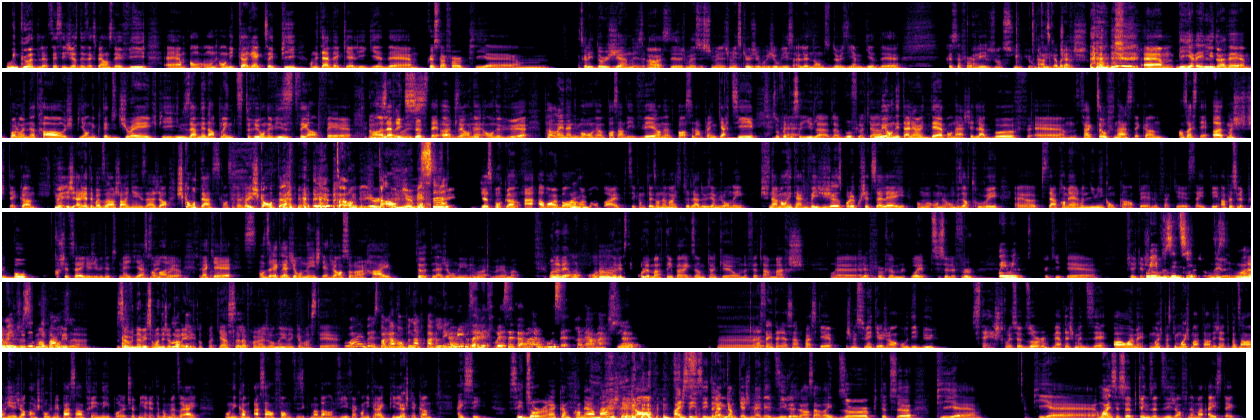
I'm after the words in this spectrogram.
we good, là, c'est juste des expériences de vie, euh, on, on- on est correct, tu sais. Puis on était avec euh, les guides euh, Christopher, puis. euh, en tout cas, les deux jeunes. je- ah, Ouais. je m'excuse, j'ai oublié le nom du deuxième guide, Christopher. Hey, et- J'en suis plus. En tout cas, bref. Euh, puis il y avait- les deux avaient euh, pas loin de notre âge, puis on écoutait du Drake, puis ils nous amenaient dans plein de petites rues. On a visité, en fait, euh, Ah, en c'était l'Afrique du. Sud, c'était hot. Là, on, a, on a vu euh, plein d'animaux, on a passé dans des villes, on a passé dans plein de quartiers. Ils ont fait Euh, essayer de la, de la bouffe locale. Oui, on est allé à un DEP, on a acheté de la bouffe. Euh, fait que, tu sais, au final, c'était comme. On dirait que c'était hot. Moi, j'étais comme. Moi, j'arrêtais pas de dire en chant en niaisant, genre, je suis content ce qu'on s'est fait voler, je suis content. Tant mieux! Tant mieux, merci. Juste pour comme avoir un bon, un bon vibe. Puis, tu sais, comme tu as dit, on a manqué toute la deuxième journée. Puis finalement, on est arrivé juste pour le coucher de soleil. On, vous a retrouvé. Euh, puis c'était la première nuit qu'on campait. Là, fait que ça a été, en plus, le plus beau coucher de soleil que j'ai vu de toute ma vie à ce moment-là. Fait que on dirait que la journée, j'étais genre sur un high toute la journée. Là. Ouais, vraiment. On avait, on, on, est resté pour le matin, par exemple, quand on a fait la marche. Ouais, euh, le feu. Comme, ouais, c'est ça, le feu. Oui, oui. Euh, qui était euh, quelque chose. Oui, vous étiez. Vous, vous ouais, oui, déjà sûrement parlé dans. Ça, vous n'avez sûrement déjà parlé dans les autres podcasts, là, la première journée, là, comment c'était. Ouais, ben c'est pas grave, on peut en reparler. Ah oui, vous avez trouvé ça comment, vous, cette première marche-là? Ah, c'est intéressant parce que je me souviens que, genre, au début, je trouvais ça dur, mais après, je me disais, ah ouais, mais moi, parce que moi, je m'entendais, j'arrêtais pas de en rire, genre, ah, je trouve que je m'ai pas assez entraîné pour le trip, mais il arrêtait pas de me dire, hey, on est comme assez en forme physiquement dans la vie, fait qu'on est correct. Puis là, j'étais comme, hey, c'est, c'est dur, hein, comme première marche. J'étais genre, hey, c'est, c'est direct comme que je m'avais dit, là, genre, ça va être dur, puis tout ça. Puis, euh, puis, euh, ouais, c'est ça. Puis quand il nous a dit, genre, finalement, hey, c'était,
